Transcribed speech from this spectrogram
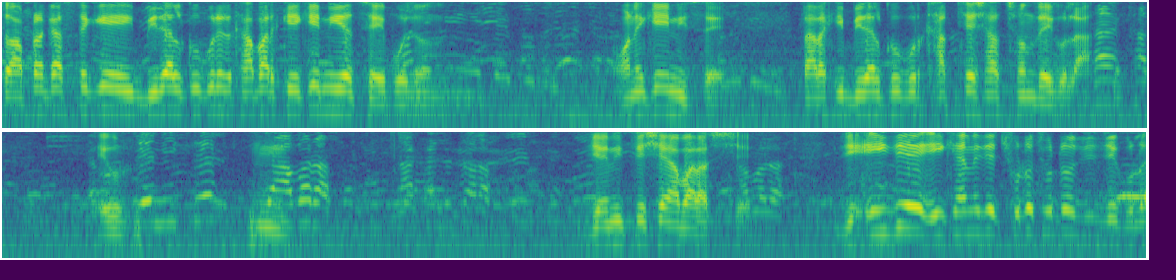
তো আপনার কাছ থেকে এই বিড়াল কুকুরের খাবার কে কে নিয়েছে এই পর্যন্ত? অনেকেই নিছে। অনেকেই তারা কি বিড়াল কুকুর খাচ্ছে স্বাচ্ছন্দ্য এগুলা? যে নিচ্ছে সে আবার আসছে। যে নিচ্ছে সে আবার আসছে। যে এই যে এইখানে যে ছোট ছোট যে যেগুলো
